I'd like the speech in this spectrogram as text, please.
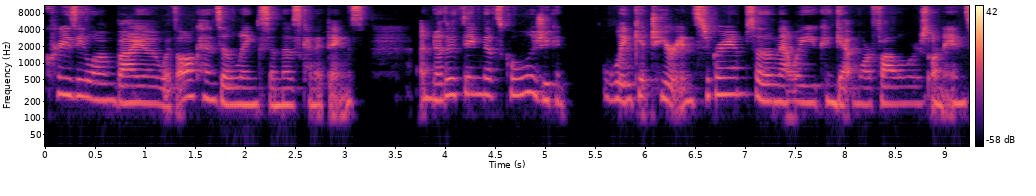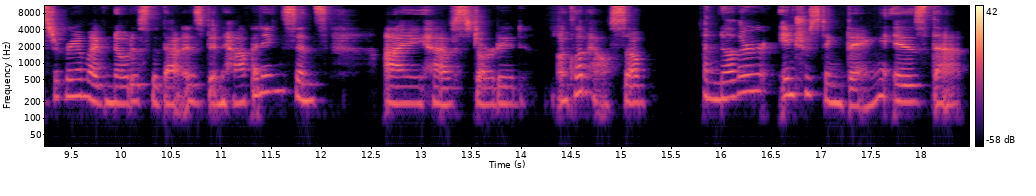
crazy long bio with all kinds of links and those kind of things. Another thing that's cool is you can link it to your Instagram so then that way you can get more followers on Instagram. I've noticed that that has been happening since I have started on Clubhouse. So, another interesting thing is that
